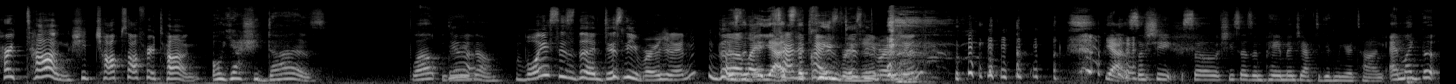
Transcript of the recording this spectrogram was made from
Her tongue. She chops off her tongue. Oh yeah, she does. Well, there Yeah. you go. Voice is the Disney version. The the- like yeah, it's the Disney version. version. yeah, so she so she says in payment you have to give me your tongue. And like the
